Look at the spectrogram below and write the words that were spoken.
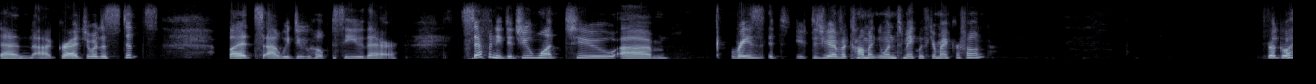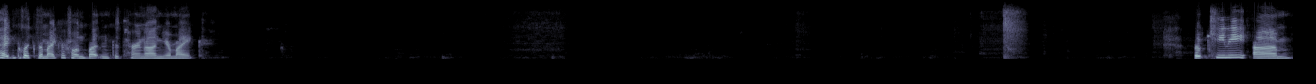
and uh, graduate assistants, but uh, we do hope to see you there. Stephanie, did you want to um, raise, did you have a comment you wanted to make with your microphone? So go ahead and click the microphone button to turn on your mic. So Kini, um,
